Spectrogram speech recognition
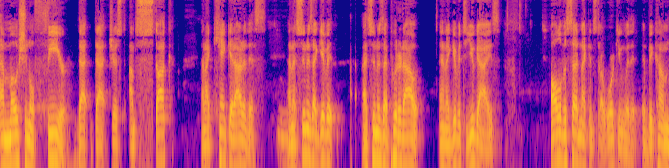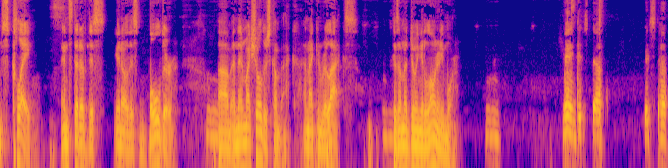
emotional fear that that just I'm stuck, and I can't get out of this. Mm-hmm. And as soon as I give it, as soon as I put it out and I give it to you guys, all of a sudden I can start working with it. It becomes clay instead of this, you know, this boulder mm-hmm. um, and then my shoulders come back and I can relax mm-hmm. because I'm not doing it alone anymore. Man, good stuff. Good stuff.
